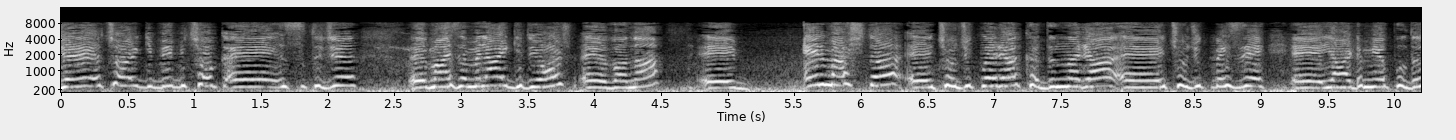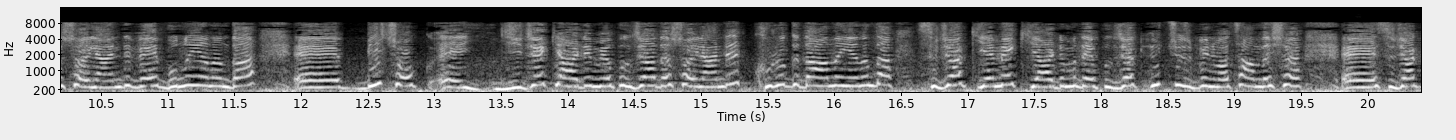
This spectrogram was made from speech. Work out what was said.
jeneratör gibi birçok e, ısıtıcı e, malzemeler gidiyor e, Van'a. E, en başta e, çocuklara, kadınlara e, çocuk bezi e, yardım yapıldığı söylendi ve bunun yanında birçok e, yiyecek yardım yapılacağı da söylendi. Kuru gıdanın yanında sıcak yemek yardımı da yapılacak. 300 bin vatandaşa e, sıcak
